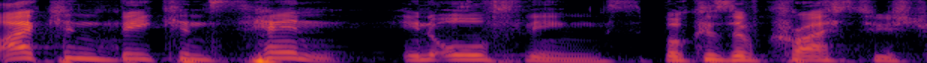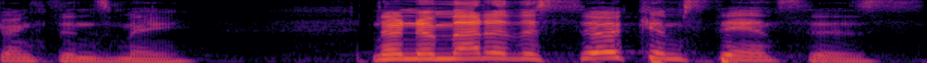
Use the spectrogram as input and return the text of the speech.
I can be content in all things because of Christ who strengthens me. No, no matter the circumstances,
